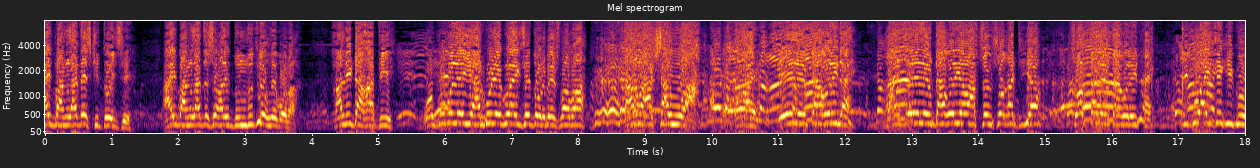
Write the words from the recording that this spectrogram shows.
আজ বাংলাদেশ কি হইছে। আজ বাংলাদেশে খালি দুর্নীতি হলে বড়া খালি ডাকাতি। ওপু বলে এয়ারপোর্ট এগু আইছে দরবেশ বাবা। তার আশা হুয়া এ লেপটা করি নাই। মানুষের লেপটা করিয়া আশ্চর্য কাটিয়া সবটা লেপটা করি নাই। ইগু আইছে কিগু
